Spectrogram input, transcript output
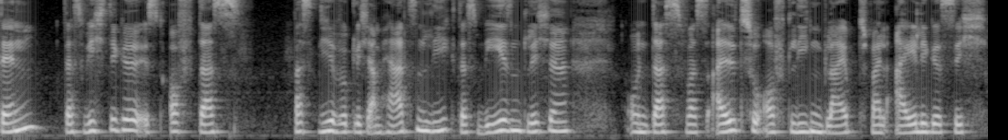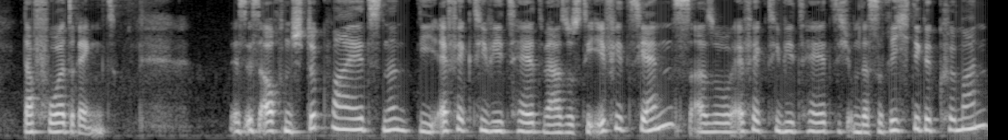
Denn das Wichtige ist oft das, was dir wirklich am Herzen liegt, das Wesentliche und das, was allzu oft liegen bleibt, weil Eiliges sich davor drängt. Es ist auch ein Stück weit ne, die Effektivität versus die Effizienz, also Effektivität, sich um das Richtige kümmern.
